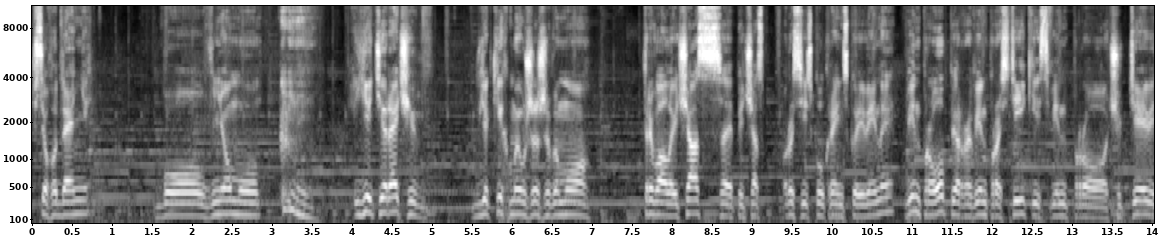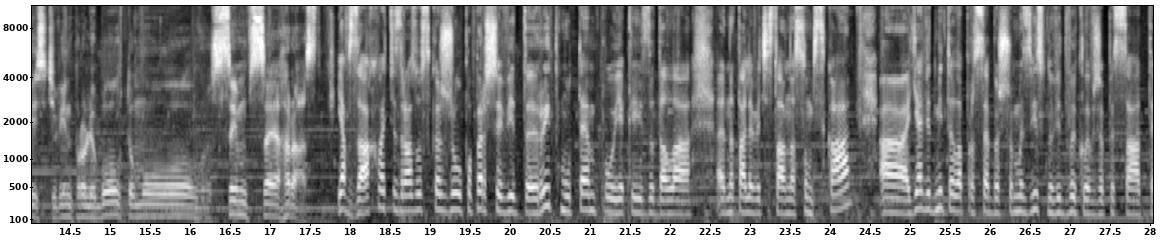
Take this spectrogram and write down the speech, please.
сьогоденні, бо в ньому є ті речі, в яких ми вже живемо тривалий час е, під час російсько-української війни. Він про опір, він про стійкість, він про чуттєвість, він про любов. Тому з цим все гаразд. Я в захваті зразу скажу. По-перше, від ритму, темпу, який задала е, Наталя Вячеславна Сумська. Я відмітила про себе, що ми, звісно, відвикли вже писати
